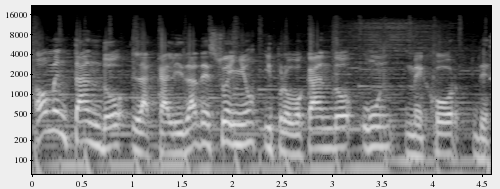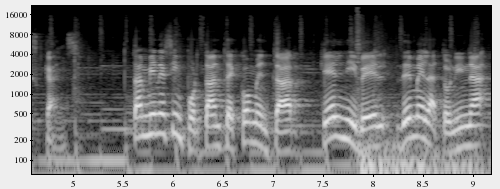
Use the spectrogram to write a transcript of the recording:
aumentando la calidad de sueño y provocando un mejor descanso. También es importante comentar que el nivel de melatonina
